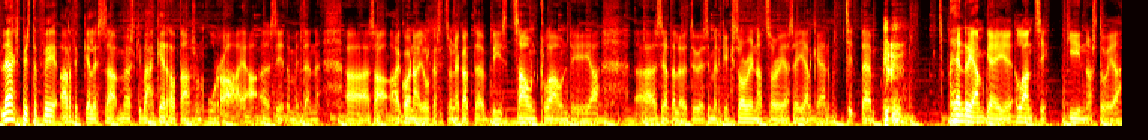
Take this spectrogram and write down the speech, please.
Leax.fi-artikkelissa myöskin vähän kerrotaan sun uraa ja siitä, miten ää, sä aikoinaan julkaisit sun ekat biisit SoundCloudiin ja ää, sieltä löytyy esimerkiksi Sorry Not Sorry ja sen jälkeen sitten Henry M.G. Lantsi kiinnostui ja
